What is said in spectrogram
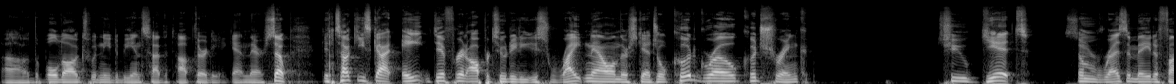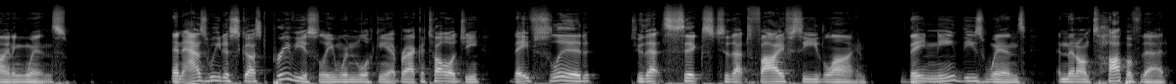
Uh, the Bulldogs would need to be inside the top 30 again there. So Kentucky's got eight different opportunities right now on their schedule. Could grow, could shrink to get some resume defining wins. And as we discussed previously when looking at bracketology, they've slid to that six to that five seed line. They need these wins. And then on top of that,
